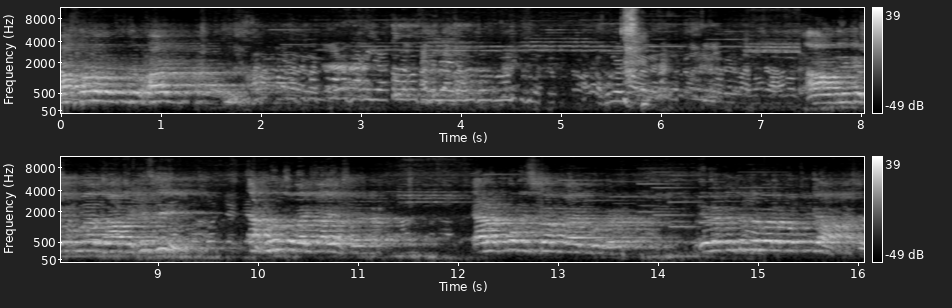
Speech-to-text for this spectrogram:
বাসালা বলতেছে ভাই আওয়ামী লীগের সময় যা দেখেছি, এখনও তো ভাই তাই আছে। এরা কোন ইসলাম আইন করবে এরা কিন্তু পেপারে পত্রিকা আছে।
